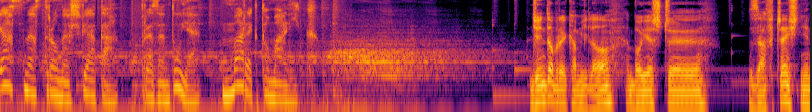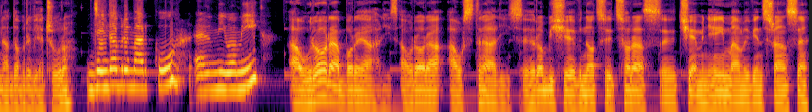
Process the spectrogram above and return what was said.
Jasna strona świata prezentuje Marek Tomalik. Dzień dobry, Kamilo, bo jeszcze za wcześnie na dobry wieczór. Dzień dobry, Marku. E, miło mi. Aurora borealis, aurora australis robi się w nocy coraz e, ciemniej, mamy więc szansę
